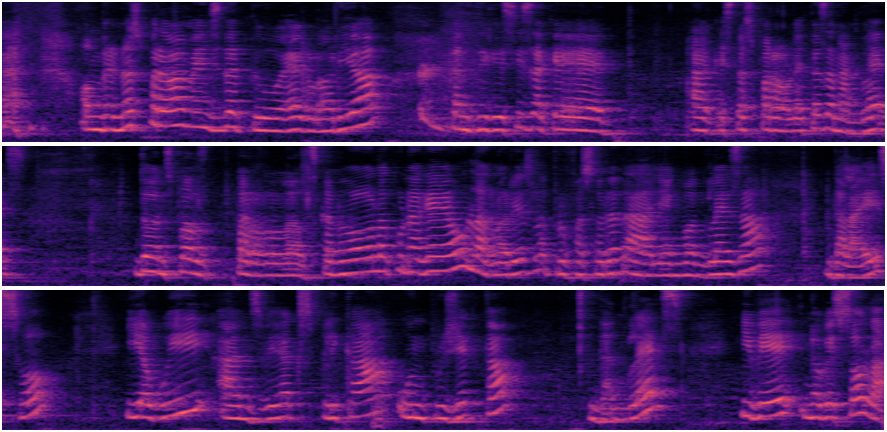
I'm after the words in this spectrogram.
Hombre, no esperava menys de tu, eh, Glòria, que ens diguessis aquest, aquestes parauletes en anglès. Doncs pels, per als que no la conegueu, la Glòria és la professora de llengua anglesa de la ESO i avui ens ve a explicar un projecte d'anglès i ve, no ve sola,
